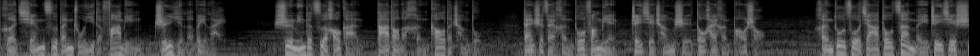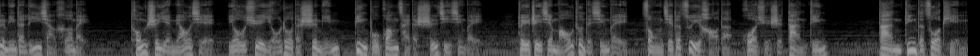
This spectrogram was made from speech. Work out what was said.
和前资本主义的发明指引了未来。市民的自豪感达到了很高的程度，但是在很多方面，这些城市都还很保守。很多作家都赞美这些市民的理想和美。同时也描写有血有肉的市民并不光彩的实际行为。对这些矛盾的行为总结的最好的，或许是但丁。但丁的作品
